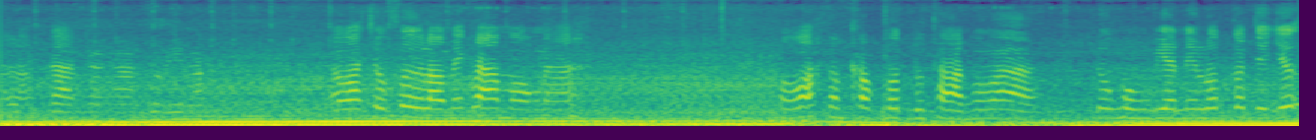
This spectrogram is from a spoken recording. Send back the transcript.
อลังการงานงานบุรีรัมย์แต่ว่าโชเฟอร์เราไม่กล้ามองนะคะเพราะว่าต้องขับรถดูทางเพราะว่าดวงวงเวียนในรถก็จะเยอะ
